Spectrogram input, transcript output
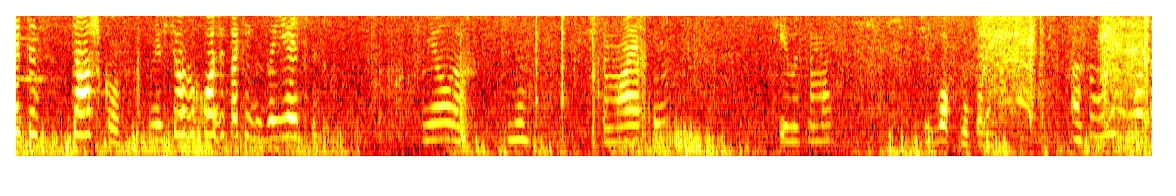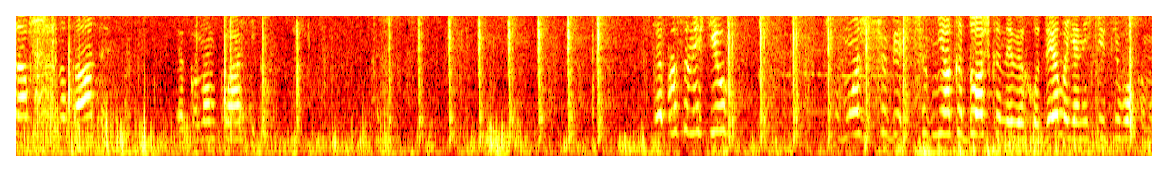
робити тяжко. Не все виходить так, як здається. Ні, Олег. Ну. Тримай кум. Цілий тримай. Ці двох лупами. А саму його треба буде забрати. Економ класіка. Я просто не хотів, щоб, може, щоб, щоб ніяка дошка не виходила, я не хотів цівоками.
